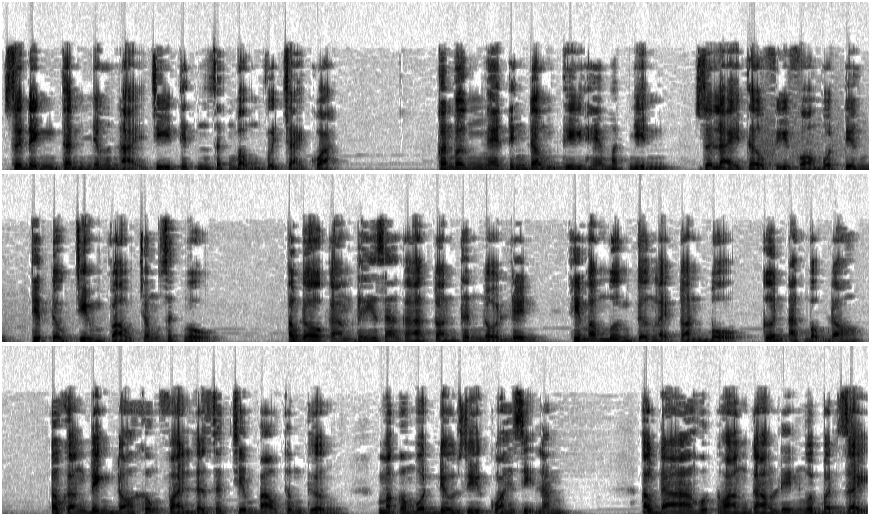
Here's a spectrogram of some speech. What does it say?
rồi định thần nhớ lại chi tiết giấc mộng vừa trải qua. Con mực nghe tiếng động thì he mắt nhìn, rồi lại thở phì phò một tiếng, tiếp tục chìm vào trong giấc ngủ. Ông đồ cảm thấy da gà toàn thân nổi lên khi mà mường tượng lại toàn bộ cơn ác mộng đó. Ông khẳng định đó không phải là giấc chiêm bao thông thường mà có một điều gì quái dị lắm. Ông đã hốt hoảng gào lên ngồi bật dậy.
